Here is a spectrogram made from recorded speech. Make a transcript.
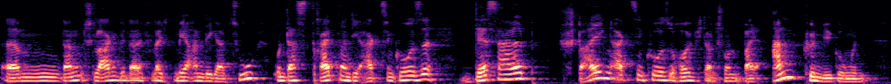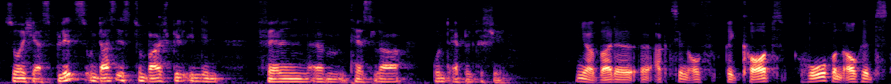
ähm, dann schlagen wir da vielleicht mehr Anleger zu und das treibt dann die Aktienkurse. Deshalb steigen Aktienkurse häufig dann schon bei Ankündigungen solcher Splits und das ist zum Beispiel in den Fällen ähm, Tesla und Apple geschehen. Ja, beide äh, Aktien auf Rekord hoch und auch jetzt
